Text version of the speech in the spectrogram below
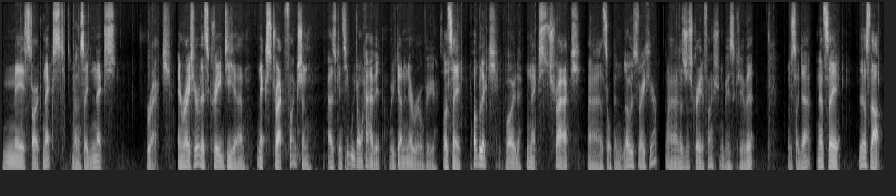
may start next. I'm gonna say next track. And right here, let's create the uh, next track function. As you can see, we don't have it. We've got an error over here. So let's say public void next track. Uh, let's open those right here. Uh, let's just create a function basically of it. Just like that. Let's say this dot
